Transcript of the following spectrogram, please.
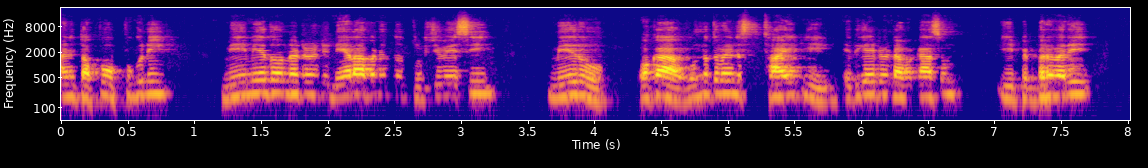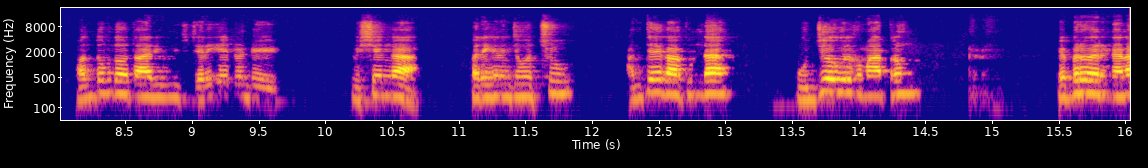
అని తప్పు ఒప్పుకుని మీ మీద ఉన్నటువంటి నీలాభరణను తుడిచివేసి మీరు ఒక ఉన్నతమైన స్థాయికి ఎదిగేటువంటి అవకాశం ఈ ఫిబ్రవరి పంతొమ్మిదవ తారీఖు నుంచి జరిగేటువంటి విషయంగా పరిగణించవచ్చు. అంతేకాకుండా ఉద్యోగులకు మాత్రం ఫిబ్రవరి నెల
